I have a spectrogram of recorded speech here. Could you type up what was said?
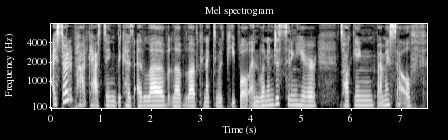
I started podcasting because I love, love, love connecting with people. And when I'm just sitting here talking by myself,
